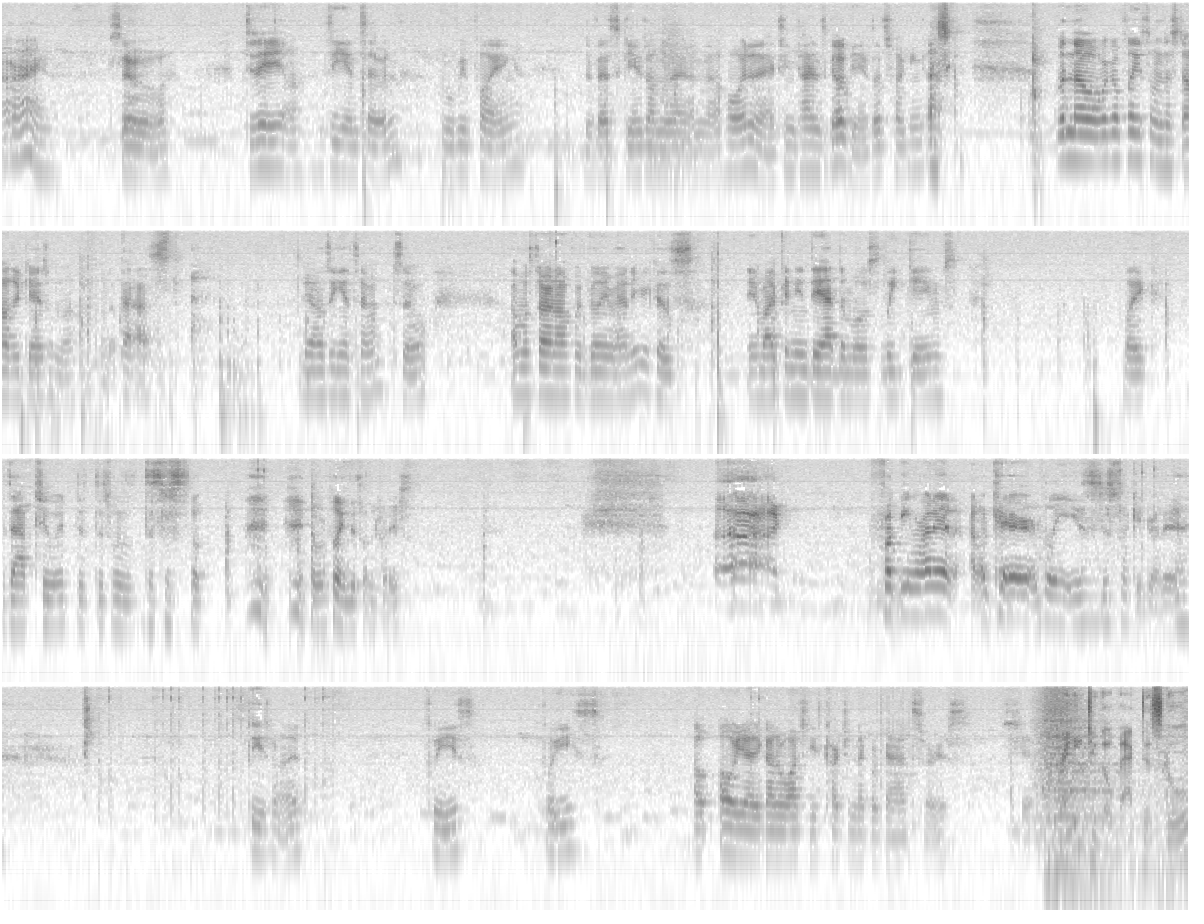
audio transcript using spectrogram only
Alright, so today on ZN7 we'll be playing the best games on the, on the whole internet, Teen Titans Go games. That's fucking awesome. But no, we're gonna play some nostalgic games from the from the past. Yeah, on ZN7. So I'm gonna start off with Billy and Mandy because, in my opinion, they had the most leaked games. Like Zap to it. This, this was this was so. we're playing this one first. Uh, fucking run it. I don't care. Please, just fucking run it. Please run it. Please, please. Oh, oh yeah, you gotta watch these Cartoon Network ads first. Shit. Ready to go back to school?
